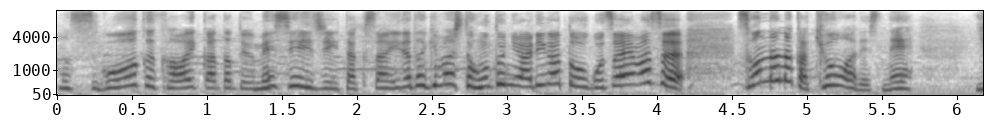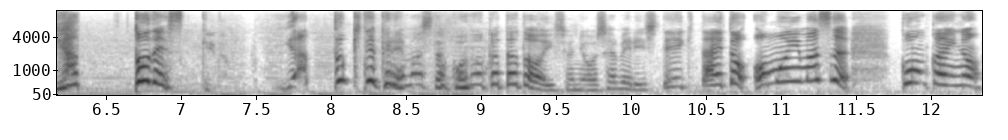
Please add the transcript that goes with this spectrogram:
もうすごく可愛かったというメッセージたくさんいただきました。本当にありがとうございます。そんな中今日はですねやっとですけどやっと来てくれました。この方と一緒におしゃべりしていきたいと思います。今回の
